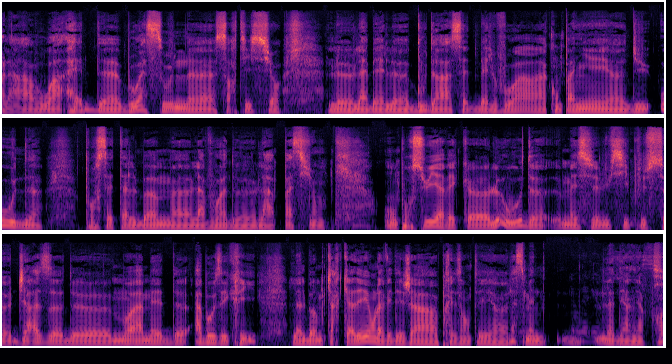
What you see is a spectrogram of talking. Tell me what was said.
Voilà, Wahed Bouassoun, euh, sorti sur le label Bouddha, cette belle voix accompagnée euh, du oud pour cet album euh, La voix de la passion. On poursuit avec le oud, mais celui-ci plus jazz de Mohamed Abozekri, l'album Carcadé. On l'avait déjà présenté la semaine, la dernière fois.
